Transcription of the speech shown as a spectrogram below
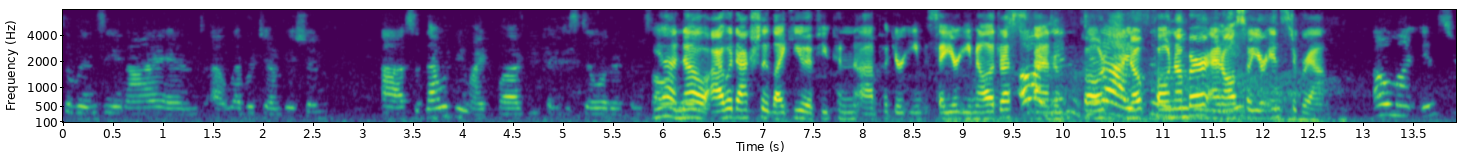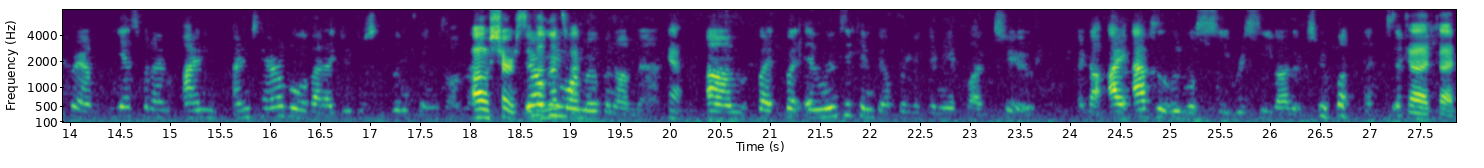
to Lindsay and I and uh, leverage ambition. Uh, so that would be my plug. You can distill it or consolidate. yeah, no, I would actually like you if you can uh, put your e- say your email address Oh, and phone nope phone number and also your Instagram. Oh, my Instagram. Yes, but I'm I'm I'm terrible about. I do just little things on that. Oh, sure. So There'll be more fine. movement on that. Yeah. Um, but but and Lindsay can feel free to give me a plug too. Like I, I absolutely will see receive others who want it. Good, good.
